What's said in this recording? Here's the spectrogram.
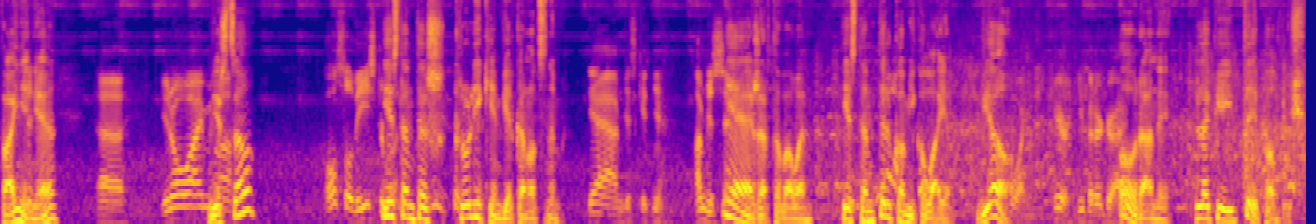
Fajnie, nie? Uh, Wiesz uh, co? Jestem też królikiem wielkanocnym. Nie, żartowałem. Jestem tylko Mikołajem. Wio! O rany, lepiej ty, Bobuś.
